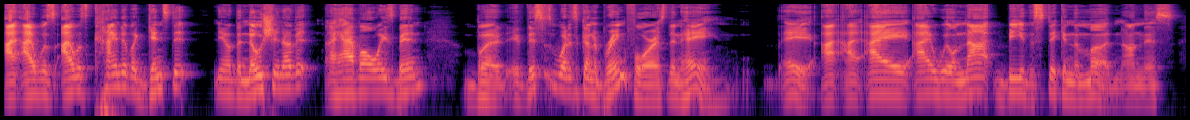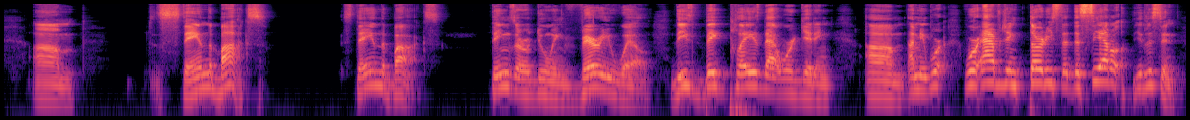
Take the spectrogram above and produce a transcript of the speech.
I, I was I was kind of against it. You know, the notion of it. I have always been, but if this is what it's going to bring for us, then hey, hey, I I I, will not be the stick in the mud on this. Um, stay in the box. Stay in the box. Things are doing very well. These big plays that we're getting. Um, I mean, we're we're averaging 30. The Seattle, you listen,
